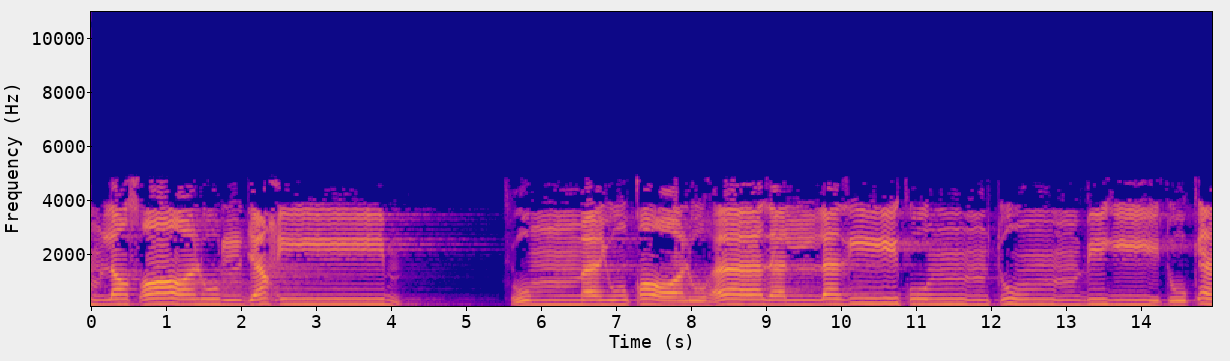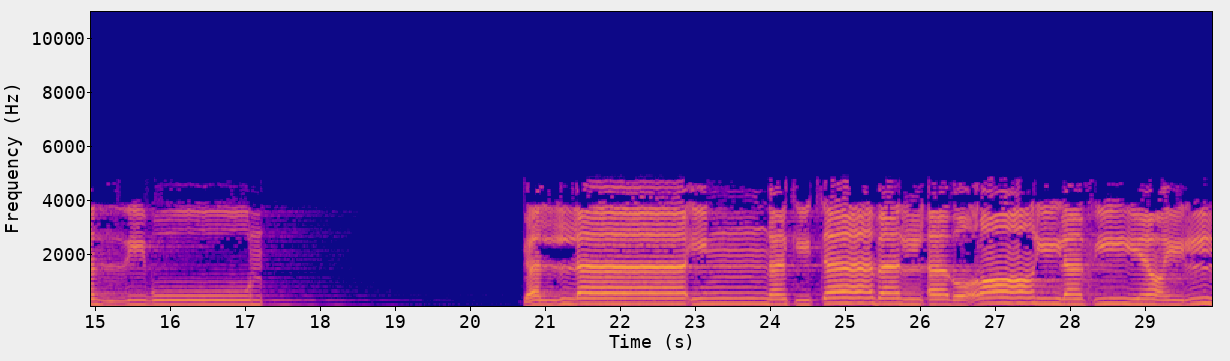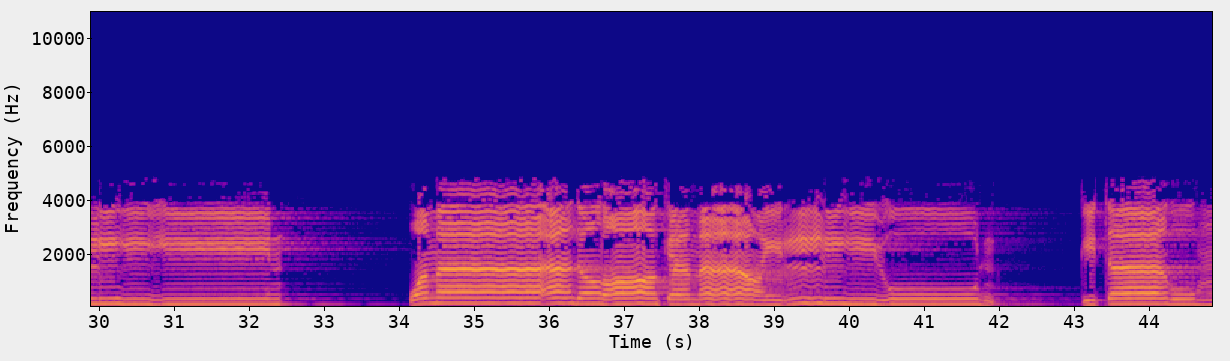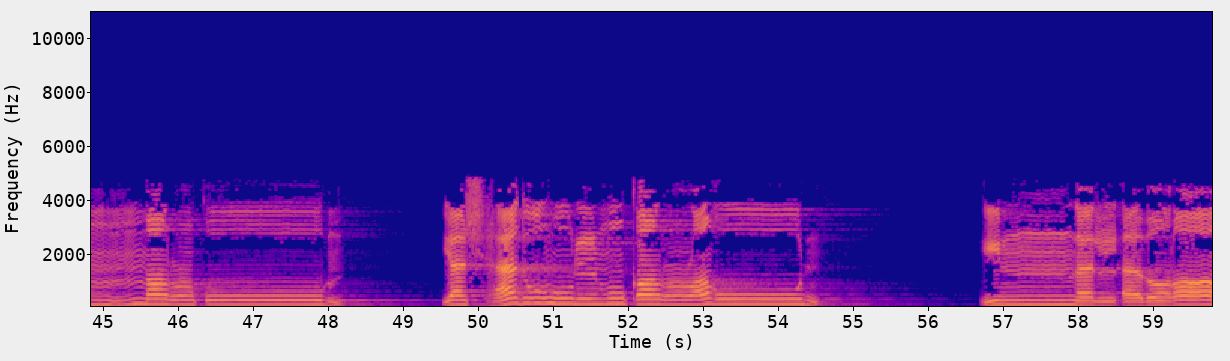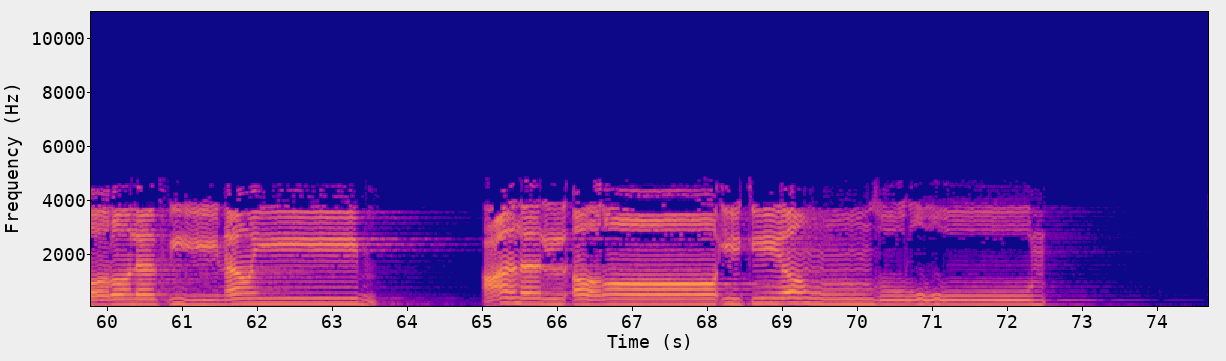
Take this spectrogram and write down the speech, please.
لصال الجحيم. ثم يقال هذا الذي كنتم به تكذبون. كلا كتاب الأبرار لفي عليين وما أدراك ما عليون كتاب مرقوم يشهده المقربون. إن الأبرار لفي نعيم على الأرائك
